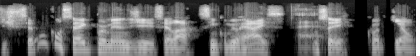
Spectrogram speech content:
você não consegue por menos de, sei lá, 5 mil reais. É. Não sei quanto que é um.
